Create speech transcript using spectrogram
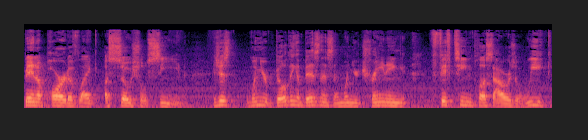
been a part of like a social scene. It's just when you're building a business and when you're training 15 plus hours a week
